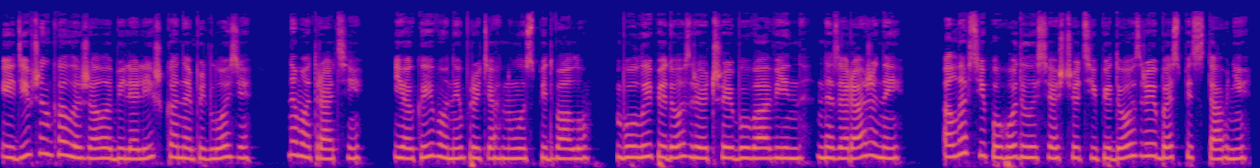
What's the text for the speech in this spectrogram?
і дівчинка лежала біля ліжка на підлозі на матраці, який вони притягнули з підвалу. Були підозри, чи, бува, він не заражений, але всі погодилися, що ці підозри безпідставні.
